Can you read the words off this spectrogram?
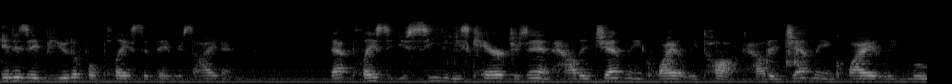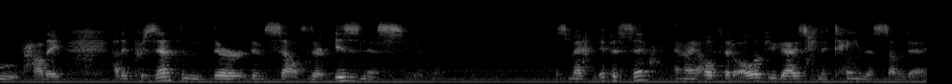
it is a beautiful place that they reside in. That place that you see these characters in, how they gently and quietly talk, how they gently and quietly move, how they how they present them, their themselves, their isness is magnificent, and I hope that all of you guys can attain this someday.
